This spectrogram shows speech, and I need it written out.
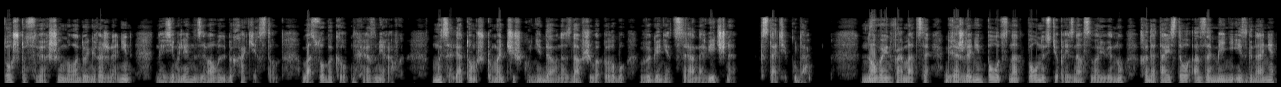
То, что совершил молодой гражданин, на Земле называлось бы хакерством в особо крупных размерах. Мысль о том, что мальчишку, недавно сдавшего пробу, выгонят срано вечно, кстати, куда? Новая информация. Гражданин Полуцнат, полностью признав свою вину, ходатайствовал о замене изгнания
